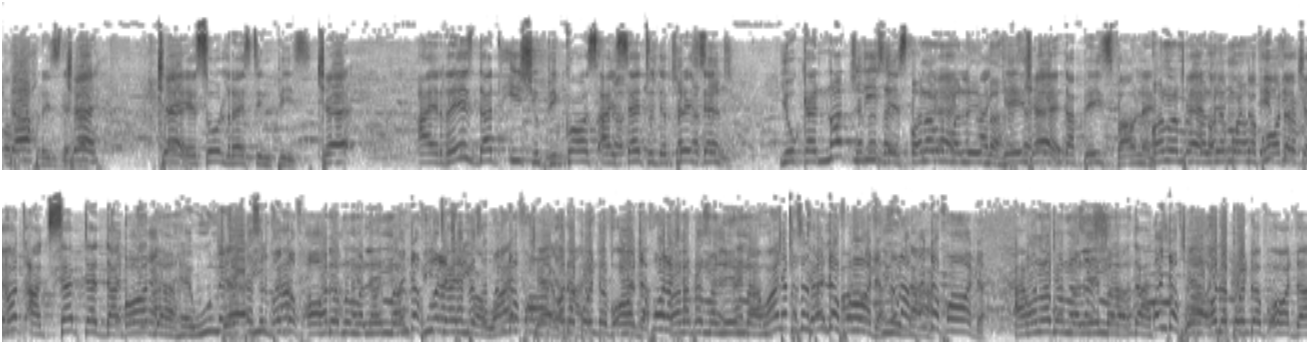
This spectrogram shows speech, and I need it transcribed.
Order, of the president. Chair, May Chair, her soul rest in peace. Chair, I raised that issue because I said to the president, you cannot lead the state Honorable against gender-based violence. Honorable Chair, on a point Malema, of If you have not accepted that Order. a woman Chairperson, beat point of order. Honorable and that Malema. Point of order, beaten your point wife, of order. Chair, on a point of order. Honorable and I Malema. want to tell point of all order. of you now, point of order. Honorable to show Malema. Point of order.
